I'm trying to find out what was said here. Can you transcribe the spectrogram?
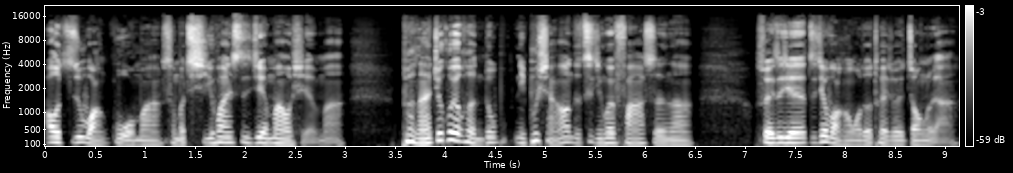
奥之王国吗？什么奇幻世界冒险吗？本来就会有很多你不想要的事情会发生啊！所以这些这些网红我都退追踪了啊！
